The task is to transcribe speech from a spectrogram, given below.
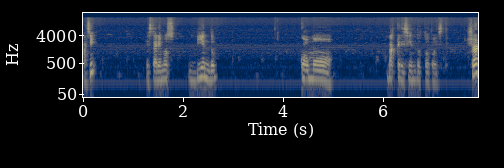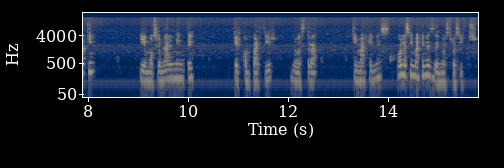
Así, estaremos viendo cómo va creciendo todo esto. Sharking y emocionalmente el compartir nuestras imágenes o las imágenes de nuestros hijos.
